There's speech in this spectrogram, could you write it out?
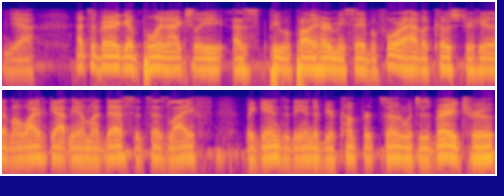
Yeah, that's a very good point. Actually, as people probably heard me say before, I have a coaster here that my wife got me on my desk that says "Life begins at the end of your comfort zone," which is very true.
